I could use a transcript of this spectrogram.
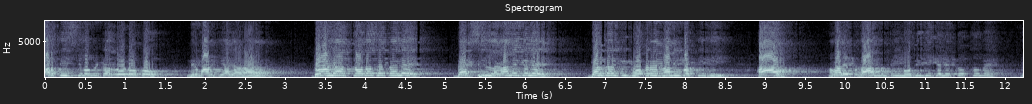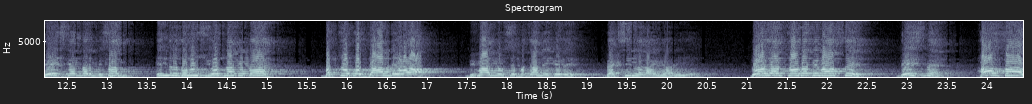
38 किलोमीटर रोडों को निर्माण किया जा रहा है। 2014 से पहले वैक्सीन लगाने के लिए दर दर की ठोकरें खानी पड़ती थी। आज हमारे प्रधानमंत्री मोदी जी के नेतृत्व में देश के अंदर मिशन इंद्रधनुष योजना के तहत बच्चों को जानलेवा बीमारियों से बचाने के लिए वैक्सीन लगाई जा रही है। 2014 के बाद से देश में हर साल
